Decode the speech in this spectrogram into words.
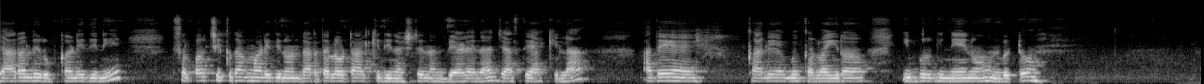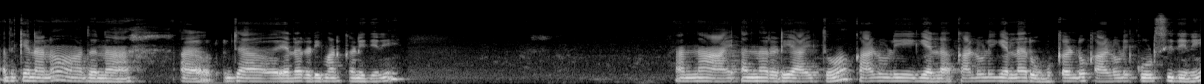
ಜಾರಲ್ಲಿ ರುಬ್ಕೊಂಡಿದ್ದೀನಿ. ಸ್ವಲ್ಪ ಚಿಕ್ಕದಾಗಿ ಮಾಡಿದ್ದೀನಿ. ಒಂದು ಅರ್ಧ ಲೋಟ ಹಾಕಿದ್ದೀನಿ ಅಷ್ಟೇ ನಾನು ಬೇಳೆನ. ಜಾಸ್ತಿ ಹಾಕಿಲ್ಲ. ಅದೇ ಖಾಲಿ ಆಗಬೇಕಲ್ವ ಇರೋ ಇಬ್ರಿಗೆ ಇನ್ನೇನು ಅಂದ್ಬಿಟ್ಟು ಅದಕ್ಕೆ ನಾನು ಅದನ್ನು ಜಾ, ಎಲ್ಲ ರೆಡಿ ಮಾಡ್ಕೊಂಡಿದ್ದೀನಿ. ಅನ್ನ ಆಯ್, ಅನ್ನ ರೆಡಿ ಆಯಿತು. ಕಾಳುಳಿಗೆಲ್ಲ ಕಾಳುಳಿಗೆಲ್ಲ ರುಬ್ಕೊಂಡು ಕಾಳುಳಿ ಕೂಡಿಸಿದ್ದೀನಿ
